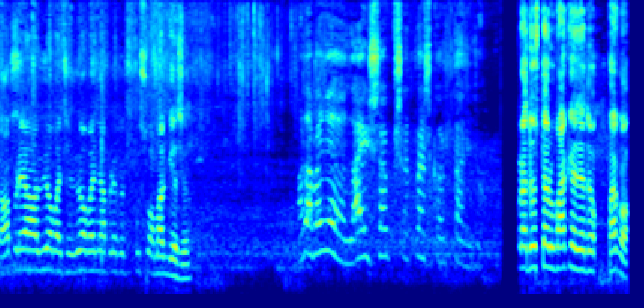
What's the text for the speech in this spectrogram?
તો આપણે આ વિવાભાઈ છે વિવાભાઈને આપણે કંઈક પૂછવા માંગીએ છીએ. આપણા દોસ્તારું પાકે છે તો પાકો.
